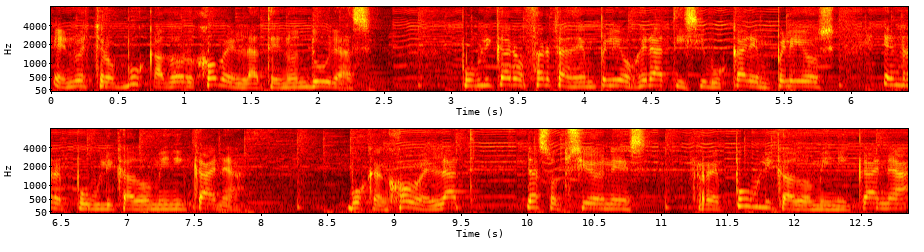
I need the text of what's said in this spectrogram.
en nuestro buscador JovenLat en Honduras. Publicar ofertas de empleos gratis y buscar empleos en República Dominicana. Busca en JovenLat las opciones República Dominicana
